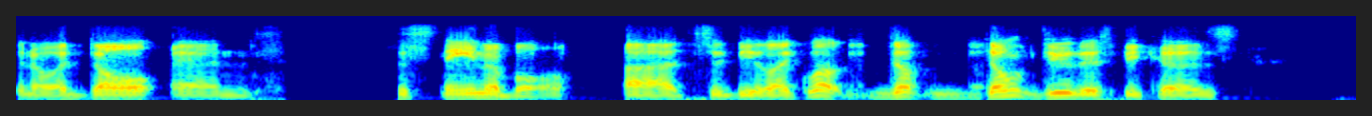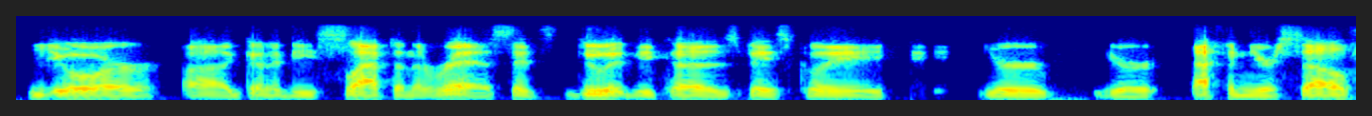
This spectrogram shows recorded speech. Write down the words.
you know adult and sustainable uh to be like well don't don't do this because you're uh, going to be slapped on the wrist. It's do it because basically you're you're effing yourself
